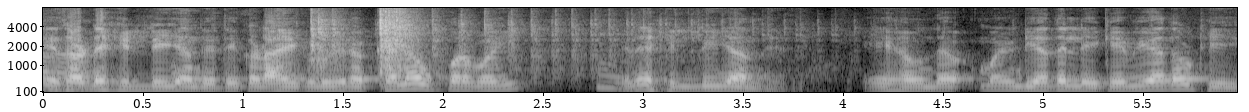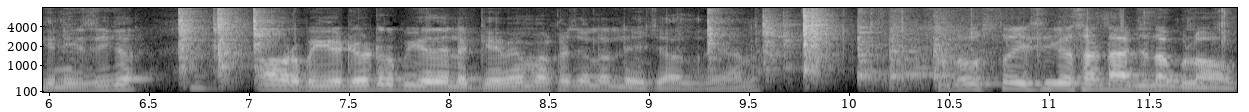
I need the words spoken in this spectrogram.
ਇਹ ਸਾਡੇ ਹਿੱਲੀ ਜਾਂਦੇ ਤੇ ਕੜਾਹੀ ਕੜੂਈ ਰੱਖੇ ਨਾ ਉੱਪਰ ਕੋਈ ਇਹਦੇ ਹਿੱਲੀ ਜਾਂਦੇ ਤੇ। ਇਹ ਹੁੰਦਾ ਮੈਂ ਇੰਡੀਆ ਤੇ ਲੈ ਕੇ ਵੀ ਆ ਤਾਂ ਉਹ ਠੀਕ ਨਹੀਂ ਸੀਗਾ। ਔਰ ਰੁਪਈਏ 1.5 ਰੁਪਈਏ ਦੇ ਲੱਗੇ ਹੋਏ ਮੈਂ ਕਿਹਾ ਚਲੋ ਲੈ ਚੱਲਦੇ ਹਾਂ ਸੋ ਦੋਸਤੋ ਇਹ ਸੀਗਾ ਸਾਡਾ ਅੱਜ ਦਾ ਬਲੌਗ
